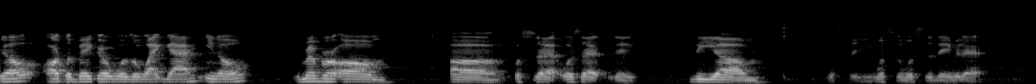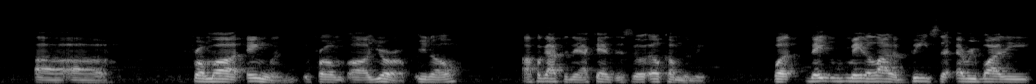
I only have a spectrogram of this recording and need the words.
You know, Arthur Baker was a white guy. You know, remember um, uh, what's that? What's that thing? The um, let's see, what's the what's the name of that? Uh, uh from uh England, from uh Europe. You know, I forgot the name. I can't. It'll, it'll come to me but they made a lot of beats that everybody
